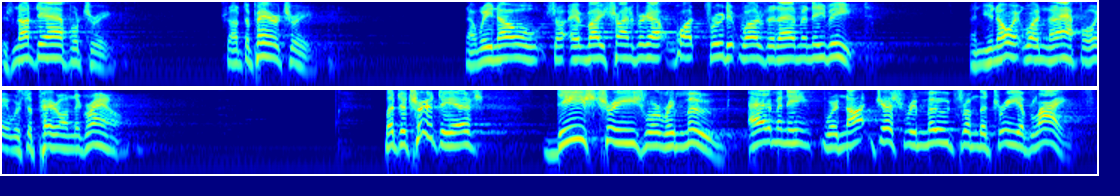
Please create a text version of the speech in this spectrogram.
it's not the apple tree. It's not the pear tree. Now we know so everybody's trying to figure out what fruit it was that Adam and Eve eat. And you know it wasn't an apple, it was the pear on the ground. But the truth is, these trees were removed. Adam and Eve were not just removed from the tree of life,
